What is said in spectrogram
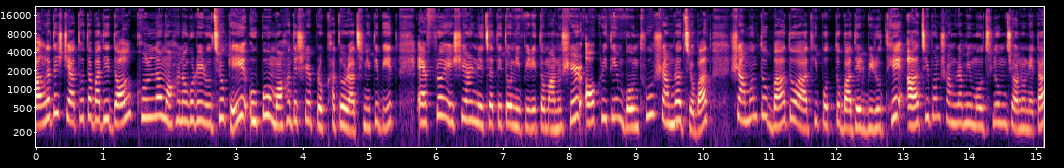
বাংলাদেশ জাতীয়তাবাদী দল খুলনা মহানগরের উদ্যোগে উপমহাদেশের প্রখ্যাত রাজনীতিবিদ অ্যাফ্রো এশিয়ার নির্যাতিত নিপীড়িত মানুষের অকৃত্রিম বন্ধু, সাম্রাজ্যবাদ, সামন্তবাদ ও আধিপত্যবাদের বিরুদ্ধে আজীবন সংগ্রামী মজলুম জননেতা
